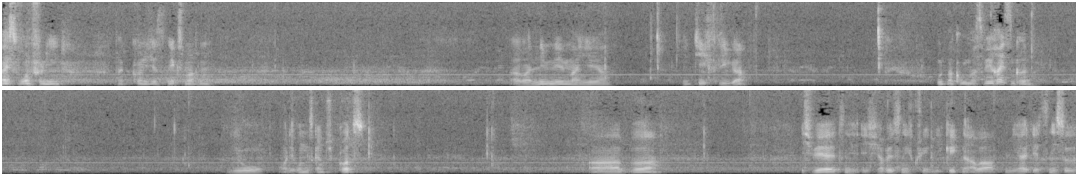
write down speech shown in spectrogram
Nice One von ihm. Da konnte ich jetzt nichts machen. Aber nehmen wir mal hier den Tiefflieger. Und mal gucken, was wir reißen können. Jo, oh, die Runde ist ganz schön Gott. Aber ich wäre jetzt nicht, ich habe jetzt nichts gegen die Gegner, aber wenn die halt jetzt nicht so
